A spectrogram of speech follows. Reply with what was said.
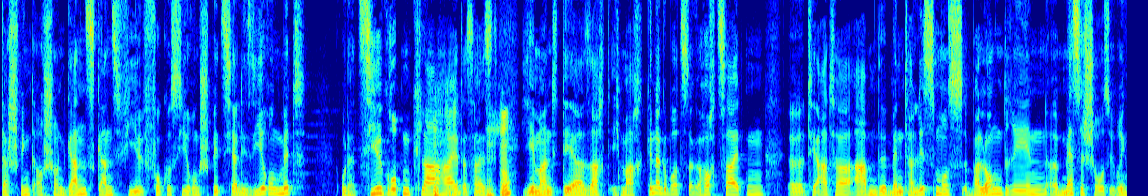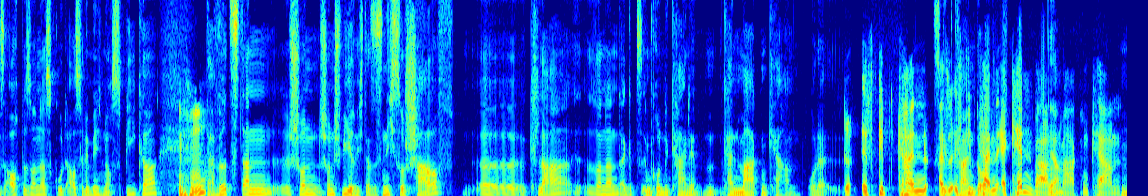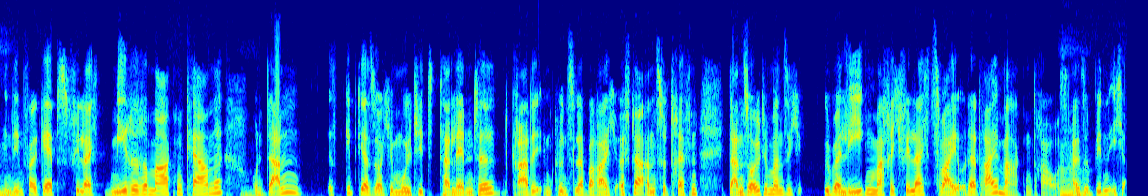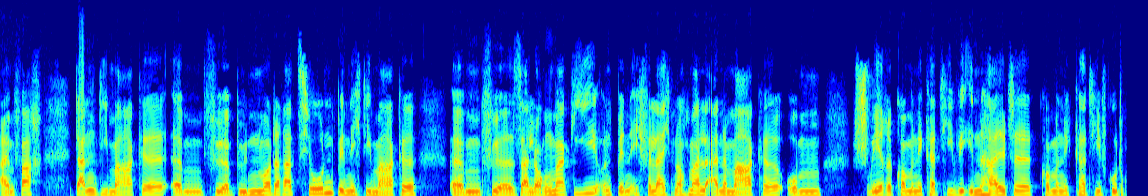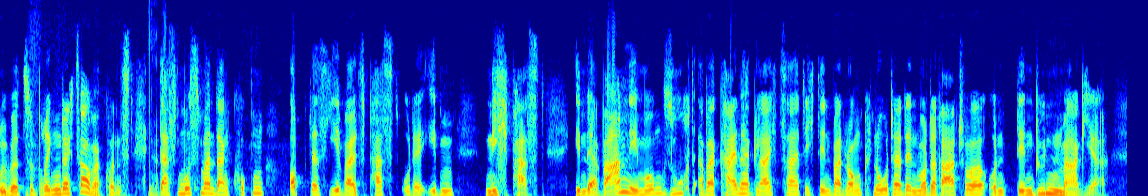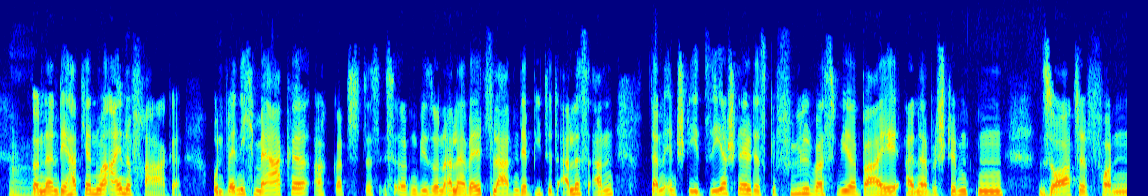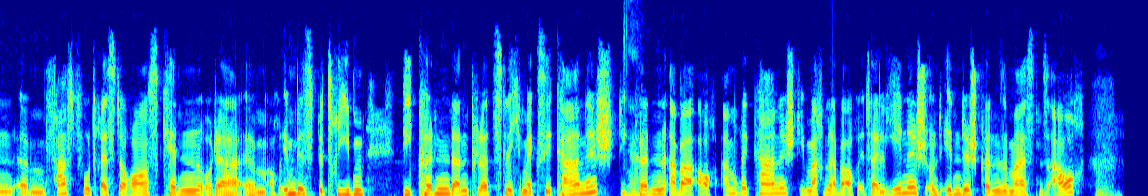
da schwingt auch schon ganz, ganz viel Fokussierung, Spezialisierung mit oder Zielgruppenklarheit. Mhm. Das heißt, mhm. jemand, der sagt, ich mache Kindergeburtstage, Hochzeiten, äh, Theaterabende, Mentalismus, Ballondrehen, äh, Messeshows übrigens auch besonders gut. Außerdem bin ich noch Speaker. Mhm. Da wird's dann schon, schon schwierig. Das ist nicht so scharf, äh, klar, sondern da gibt's im Grunde keine, keinen Markenkern. Oder es gibt keinen, es also gibt es gibt keinen erkennbaren ja. Markenkern. Mhm. In dem Fall gäbe es vielleicht mehrere Markenkerne mhm. und dann es gibt ja solche Multitalente, gerade im Künstlerbereich öfter anzutreffen, dann sollte man sich überlegen, mache ich vielleicht zwei oder drei Marken draus. Mhm. Also bin ich einfach dann die Marke ähm, für Bühnenmoderation, bin ich die Marke ähm, für Salonmagie und bin ich vielleicht nochmal eine Marke, um schwere kommunikative Inhalte kommunikativ gut rüberzubringen durch Zauberkunst. Ja. Das muss man dann gucken, ob das jeweils passt oder eben nicht passt. In der Wahrnehmung sucht aber keiner gleichzeitig den Ballonknoter, den Moderator und den Bühnenmagier, mhm. sondern der hat ja nur eine Frage. Und wenn ich merke, ach Gott, das ist irgendwie so ein Allerweltsladen, der bietet alles an, dann entsteht sehr schnell das Gefühl, was wir bei einer bestimmten Sorte von ähm, Fastfood-Restaurants kennen oder ähm, auch Imbissbetrieben, die können dann plötzlich mexikanisch, die ja. können aber auch amerikanisch, die machen aber auch italienisch und indisch können sie meistens auch. Mhm.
